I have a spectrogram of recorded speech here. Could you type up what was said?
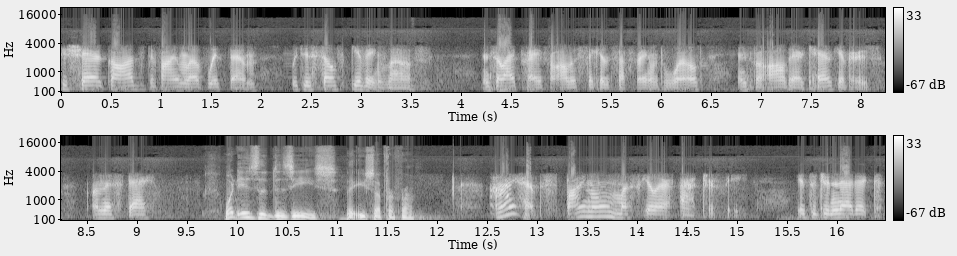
to share God's divine love with them, which is self-giving love. And so I pray for all the sick and suffering of the world and for all their caregivers on this day. What is the disease that you suffer from? I have spinal muscular atrophy. It's a genetic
